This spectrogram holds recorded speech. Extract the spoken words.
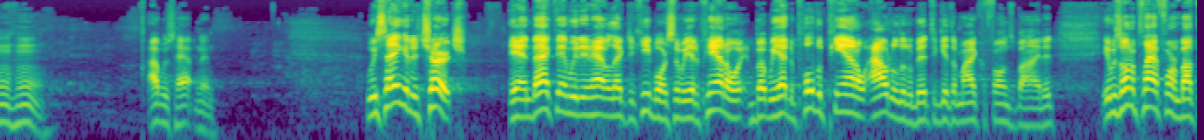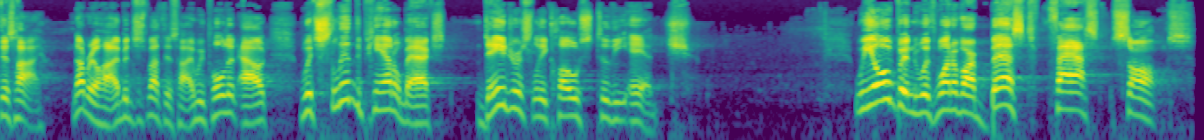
Mm-hmm. I was happening. We sang in a church, and back then we didn't have electric keyboards, so we had a piano, but we had to pull the piano out a little bit to get the microphones behind it. It was on a platform about this high. Not real high, but just about this high. We pulled it out, which slid the piano back dangerously close to the edge. We opened with one of our best fast songs.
